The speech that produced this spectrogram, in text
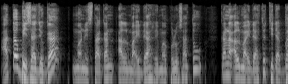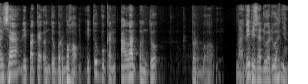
Atau bisa juga menistakan Al-Maidah 51 karena Al-Maidah itu tidak bisa dipakai untuk berbohong. Itu bukan alat untuk berbohong. Berarti bisa dua-duanya.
